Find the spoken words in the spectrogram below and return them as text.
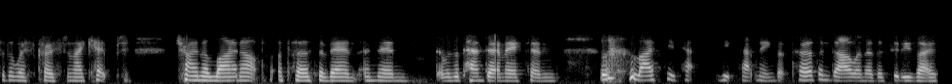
to the West Coast, and I kept trying to line up a Perth event, and then there was a pandemic, and life keeps, ha- keeps happening. But Perth and Darwin are the cities I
